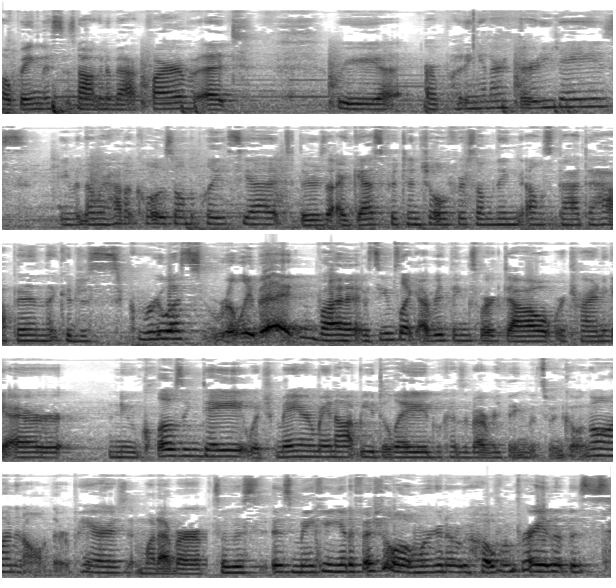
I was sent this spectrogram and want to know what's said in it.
Hoping this is not gonna backfire, but we are putting in our 30 days even though we haven't closed on the place yet. There's, I guess, potential for something else bad to happen that could just screw us really big, but it seems like everything's worked out. We're trying to get our new closing date, which may or may not be delayed because of everything that's been going on and all the repairs and whatever. So this is making it official and we're gonna hope and pray that this,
